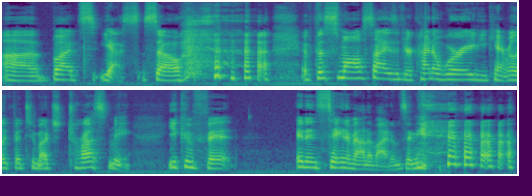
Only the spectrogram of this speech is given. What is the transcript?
Uh, but yes, so if the small size, if you're kind of worried you can't really fit too much, trust me, you can fit an insane amount of items in here.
